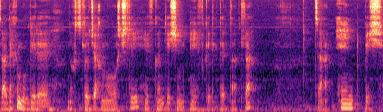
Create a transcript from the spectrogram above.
За дахин бүгдээрээ нөхцлөө жаахан өөрчлөе. if condition if гэдэг дээр дадлаа. За end биш.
